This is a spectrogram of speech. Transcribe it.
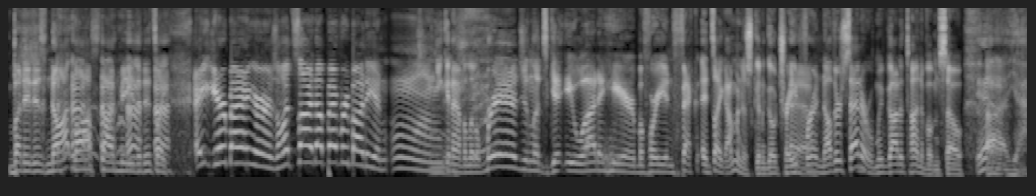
But it is not lost on me that it's like eight year bangers. Let's sign up everybody, and mm, you can have a little bridge, and let's get you out of here before you infect. It's like I'm just going to go trade for another center. when We've got a ton of them, so yeah, uh, yeah.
